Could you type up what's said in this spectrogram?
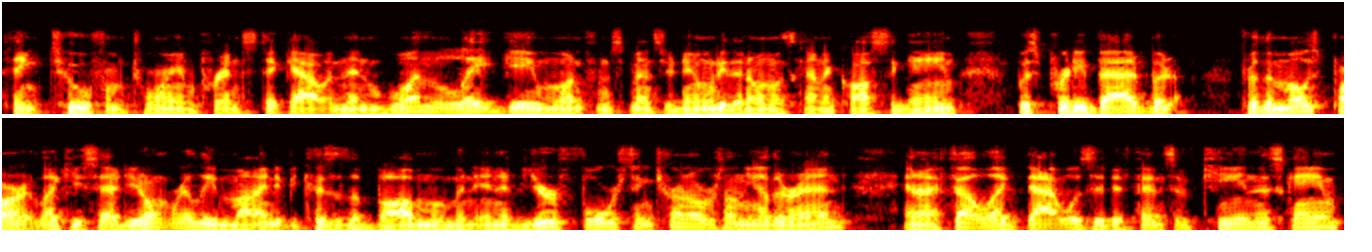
I think two from Taurean Prince stick out, and then one late game one from Spencer Dinwiddie that almost kind of cost the game was pretty bad. But for the most part, like you said, you don't really mind it because of the ball movement. And if you're forcing turnovers on the other end, and I felt like that was a defensive key in this game,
